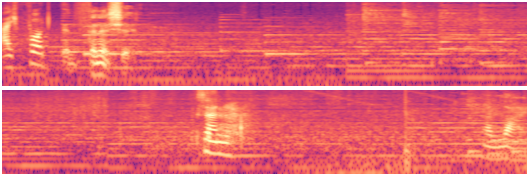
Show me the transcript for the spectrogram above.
I fought. Then finish it. Xander. I lied.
